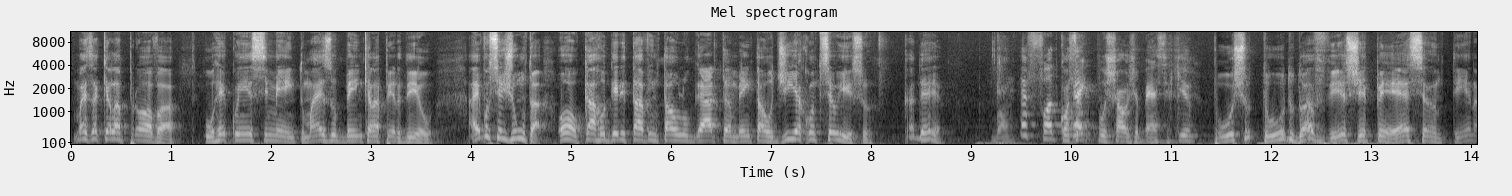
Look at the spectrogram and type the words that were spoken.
mas aquela prova, o reconhecimento, mais o bem que ela perdeu. Aí você junta, ó, o carro dele estava em tal lugar também, tal dia, e aconteceu isso. Cadeia. Bom. É foda. Consegue puxar o GPS aqui? Puxo tudo do avesso, GPS, antena.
